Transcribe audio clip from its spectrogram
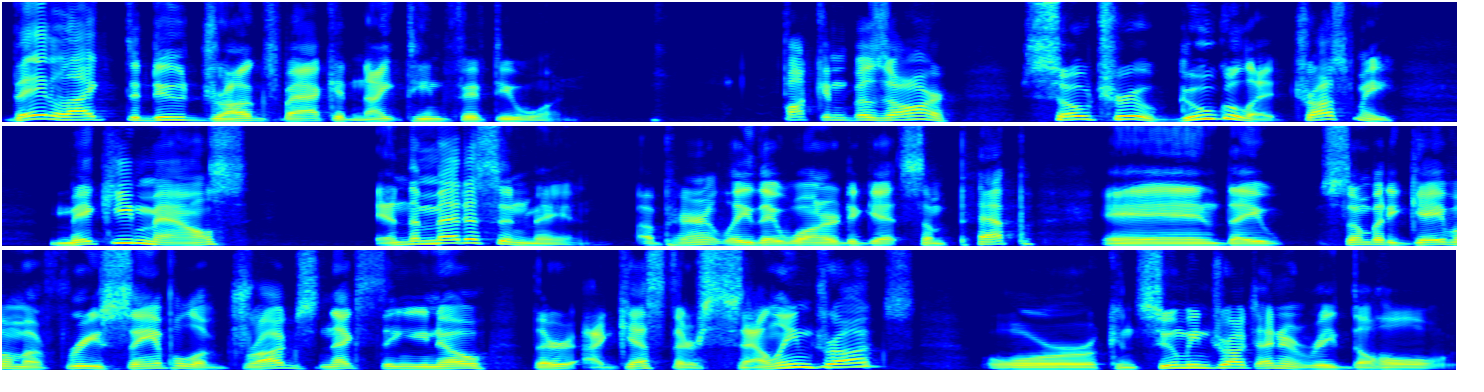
they liked to do drugs back in 1951. Fucking bizarre. So true. Google it. Trust me. Mickey Mouse and the Medicine Man. Apparently they wanted to get some pep and they somebody gave them a free sample of drugs. Next thing you know, they're I guess they're selling drugs or consuming drugs. I didn't read the whole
